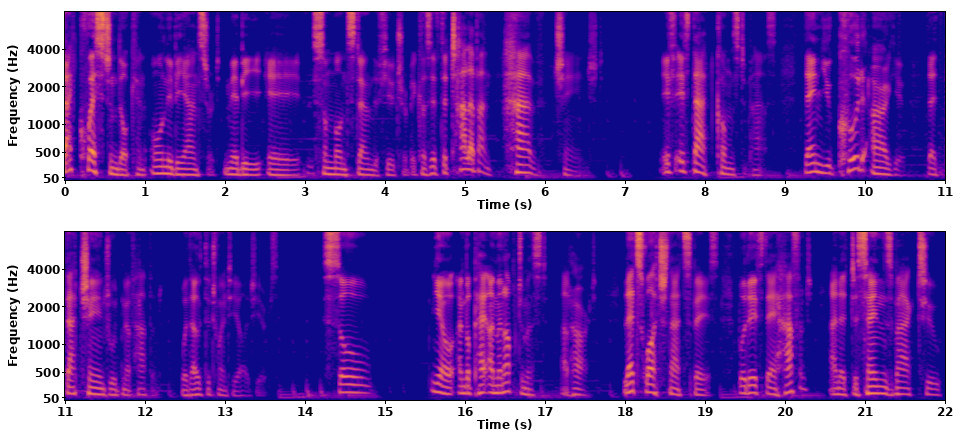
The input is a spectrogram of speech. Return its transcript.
That question, though, can only be answered maybe uh, some months down the future, because if the Taliban have changed, if, if that comes to pass, then you could argue that that change wouldn't have happened without the 20 odd years. So, you know, I'm, a, I'm an optimist at heart. Let's watch that space. But if they haven't, and it descends back to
